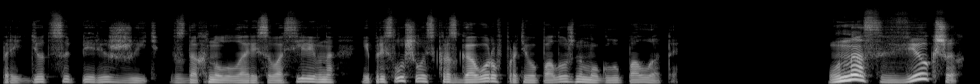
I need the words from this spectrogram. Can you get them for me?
«Придется пережить», — вздохнула Лариса Васильевна и прислушалась к разговору в противоположном углу палаты. «У нас в Векшах,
